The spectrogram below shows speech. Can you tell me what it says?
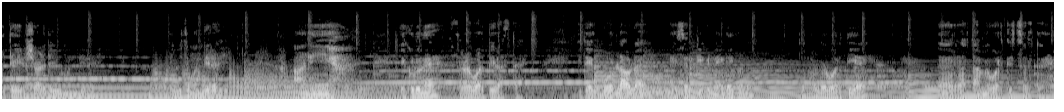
इथे इर्षाळ देवी मंदिर आहे. देवीचं मंदिर आहे. आणि इकडून आहे सरळ वरती रस्ता आहे. इथे एक बोर्ड लावला आहे नैसर्गिक नेडेकडे तो नेडे वरती आहे. तर आता आम्ही वरतीच चलतो आहे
